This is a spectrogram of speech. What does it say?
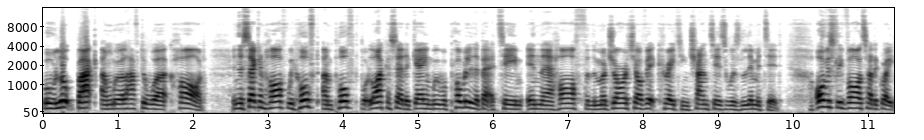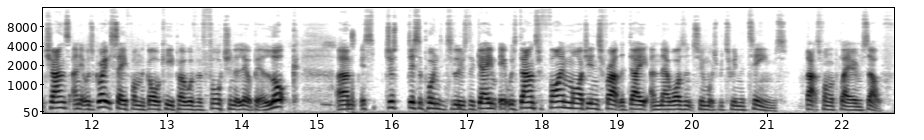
We'll look back and we'll have to work hard. In the second half, we huffed and puffed, but like I said again, we were probably the better team in their half. For the majority of it, creating chances was limited. Obviously, Vars had a great chance, and it was great save from the goalkeeper with a fortunate little bit of luck. Um, it's just disappointing to lose the game. It was down to fine margins throughout the day, and there wasn't too much between the teams. That's from a player himself.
